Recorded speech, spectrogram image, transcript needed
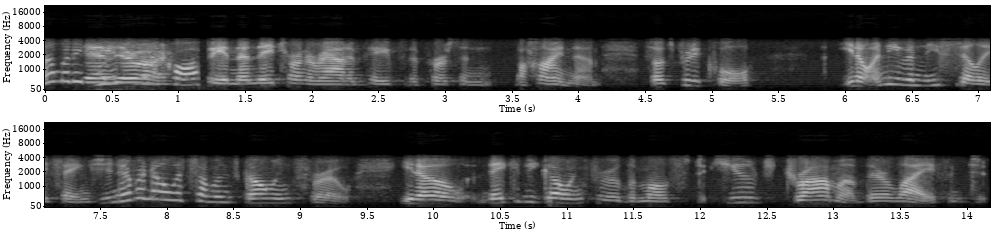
somebody Yeah, pays for are. coffee, and then they turn around and pay for the person behind them. So it's pretty cool. You know, and even these silly things, you never know what someone's going through. You know, they could be going through the most huge drama of their life, and t-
